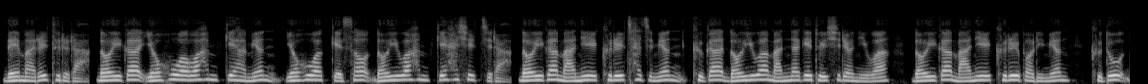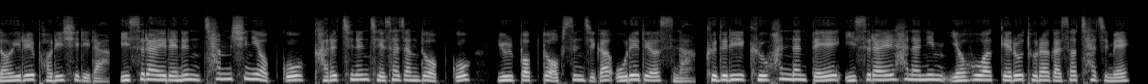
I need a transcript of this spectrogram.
내 말을 들으라. 너희가 여호와와 함께하면 여호와께서 너희와 함께 하실지라. 너희가 만일 그를 찾으면 그가 너희와 만나게 되시려니와 너희가 만일 그를 버리면 그도 너희를 버리시리라. 이스라엘에는 참 신이 없고 가르치는 제사장도 없고 율법도 없은 지가 오래되었으나 그들이 그 환난 때에 이스라엘 하나님 여호와께로 돌아가서 찾음에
